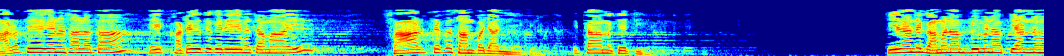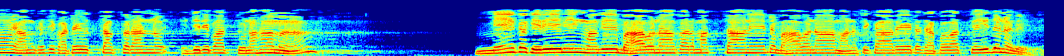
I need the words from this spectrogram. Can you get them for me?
අර්ථය ගැන සලකා ඒ කටයුතු කිරීම තමයි සාර්ථක සම්පජඤ්ඤය කියලා. ඊටාම කෙටි. ඊළඟ ගමනක් බිමනක් යන්න හෝ යම්කිසි කටයුත්තක් කරන්න ඉදිරිපත් වුණාම මේක කිරීමෙන් මගේ භාවනා කර්මස්ථානයේට භාවනා මානසිකාරයට සැපවත් වෙයිද නෙවෙයි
